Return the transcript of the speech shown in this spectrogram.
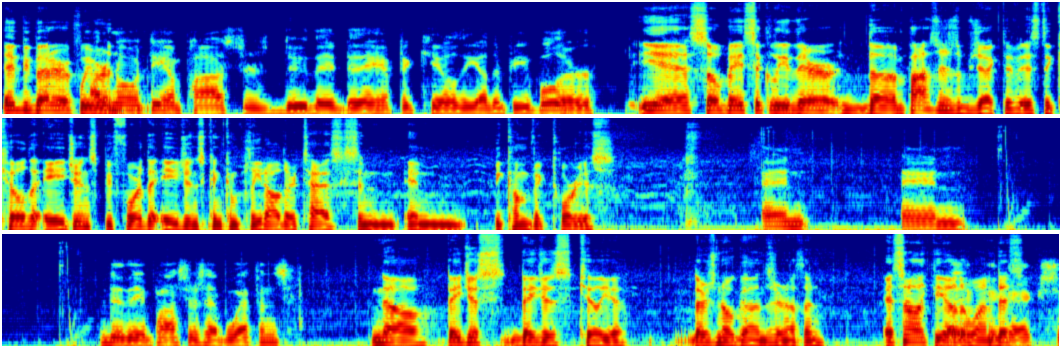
It'd be better if we I were. don't know what the imposters do. They do they have to kill the other people or? Yeah, so basically, their the imposter's objective is to kill the agents before the agents can complete all their tasks and and become victorious. And and do the imposters have weapons? No, they just they just kill you. There's no guns or nothing. It's not like the other one. This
